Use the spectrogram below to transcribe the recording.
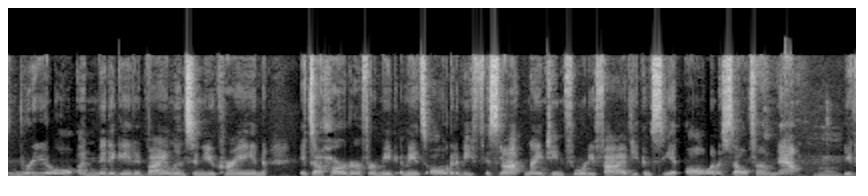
real unmitigated violence in Ukraine. It's a harder for me. I mean, it's all going to be. It's not 1945. You can see it all on a cell phone now. Hmm. You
